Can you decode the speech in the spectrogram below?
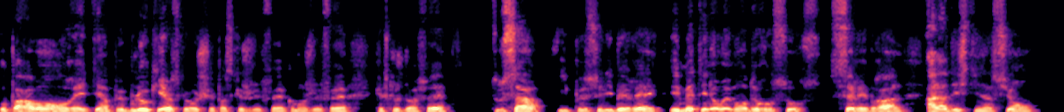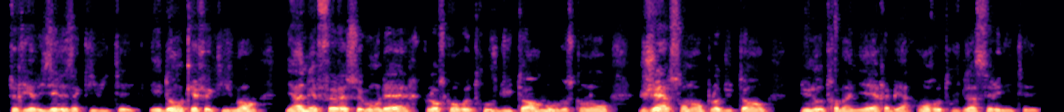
auparavant, auraient été un peu bloquées parce que oh, je ne sais pas ce que je vais faire, comment je vais faire, qu'est-ce que je dois faire. Tout ça, il peut se libérer et mettre énormément de ressources cérébrales à la destination de réaliser les activités. Et donc, effectivement, il y a un effet secondaire lorsqu'on retrouve du temps ou lorsqu'on gère son emploi du temps d'une autre manière, eh bien, on retrouve de la sérénité.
